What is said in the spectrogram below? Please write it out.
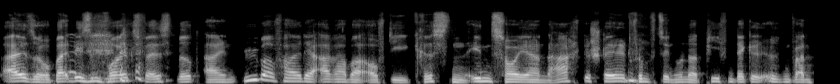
also, bei diesem Volksfest wird ein Überfall der Araber auf die Christen in Sawyer nachgestellt. 1500 Piefendeckel irgendwann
